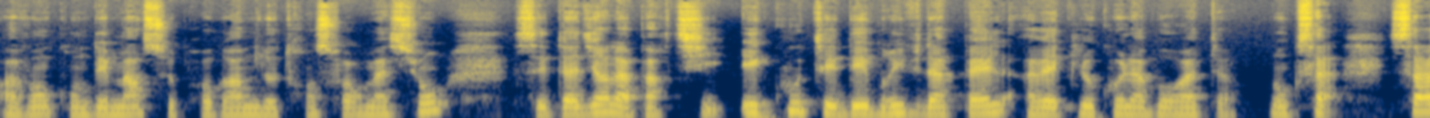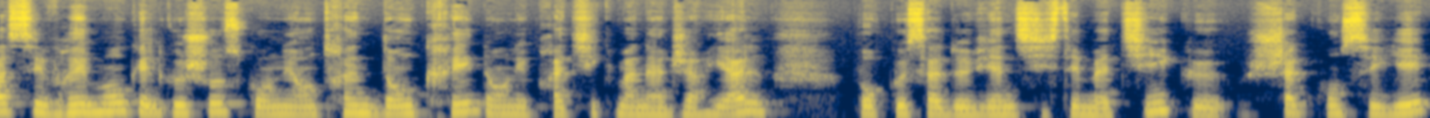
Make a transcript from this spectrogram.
avant qu'on démarre ce programme de transformation, c'est-à-dire la partie écoute et débrief d'appel avec le collaborateur. Donc ça, ça c'est vraiment quelque chose qu'on est en train d'ancrer dans les pratiques managériales pour que ça devienne systématique. Chaque conseiller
